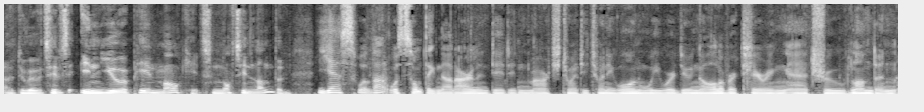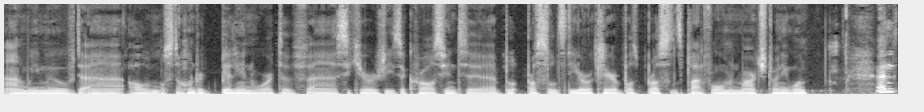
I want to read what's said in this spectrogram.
uh, derivatives in European markets, not in London. Yes, well, that was something that Ireland did in March 2021. We were doing all of our clearing uh, through London, and we moved uh, almost 100 billion worth of uh, securities across into Brussels, the Euroclear Brussels platform in March 21. And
